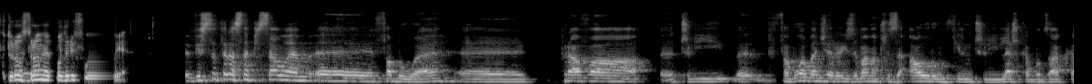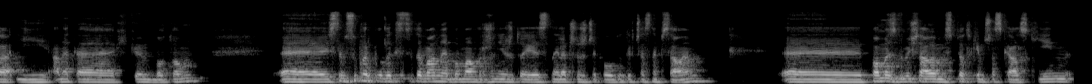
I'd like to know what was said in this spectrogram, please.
W którą stronę podryfuje? Wiesz co, teraz napisałem e, fabułę. E, prawa, e, czyli e, fabuła będzie realizowana przez Aurum Film, czyli Leszka Bodzaka i Anetę Hickenbottom. E, jestem super podekscytowany, bo mam wrażenie, że to jest najlepsza rzecz, jaką dotychczas napisałem. Pomysł wymyślałem z Piotrkiem Trzaskalskim.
